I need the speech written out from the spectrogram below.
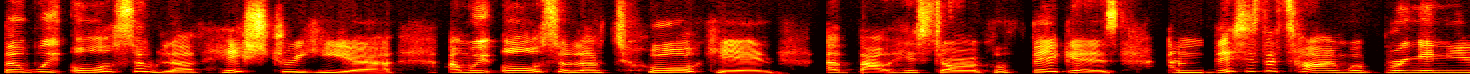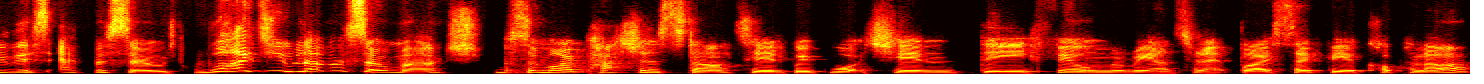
but we also love history here. And we also love talking about historical figures. And this is the time we're bringing you this episode. Why do you love her so much? So, my passion started with watching the film Marie Antoinette by Sofia Coppola.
